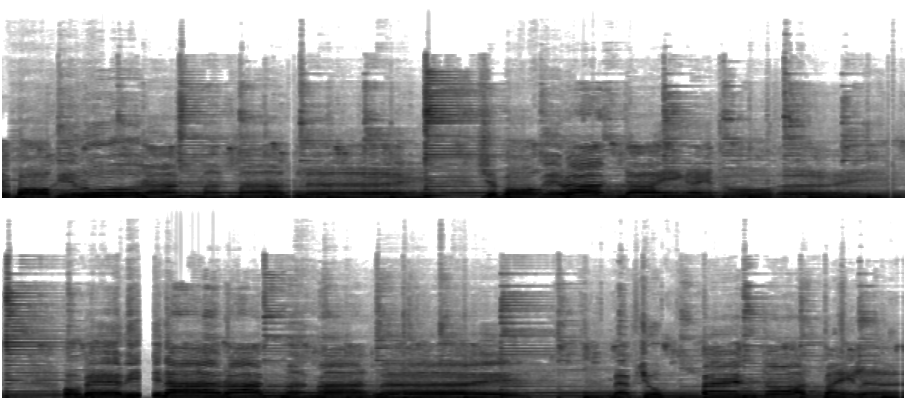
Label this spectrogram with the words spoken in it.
จะบอกให้รู้รักมากๆเลย จะบอกให้รักได้ไงโถเอ๋ยโอ้เบบี้น่ารักมากๆเลย แบบชุบแป้งทอดไปเลย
